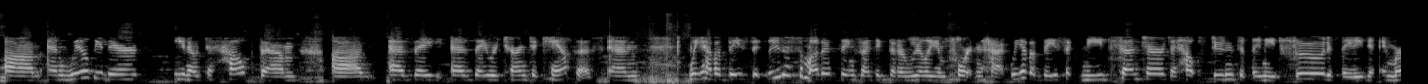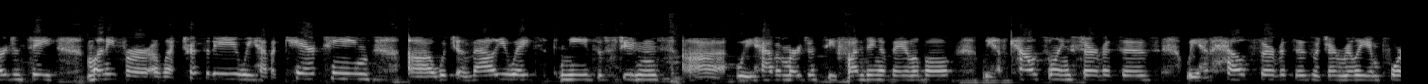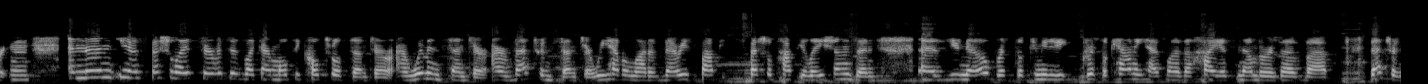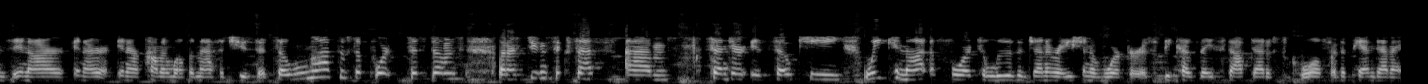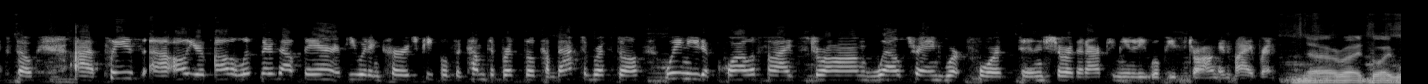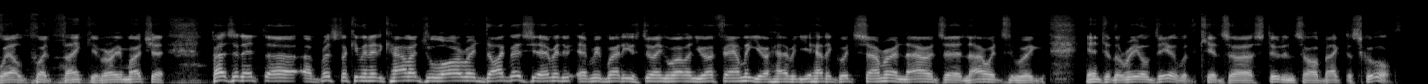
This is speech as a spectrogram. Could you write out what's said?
um, and we'll be there you know, to help them uh, as they as they return to campus. And we have a basic. These are some other things I think that are really important. We have a basic needs center to help students if they need food, if they need emergency money for electricity. We have a care team uh, which evaluates needs of students. Uh, we have emergency funding available. We have counseling services. We have health services, which are really important. And then, you know, specialized services like our multicultural center our Women's Center, our Veterans Center. We have a lot of very special populations, and as you know, Bristol Community, Bristol County has one of the highest numbers of uh, veterans in our in our in our Commonwealth of Massachusetts. So lots of support systems, but our Student Success um, Center is so key. We cannot afford to lose a generation of workers because they stopped out of school for the pandemic. So uh, please, uh, all your all the listeners out there, if you would encourage people to come to Bristol, come back to Bristol. We need a qualified, strong, well trained workforce to ensure that our community will be strong and vibrant. All right, boy. Well put. Thank you very much. Uh, President uh, of Bristol Community College, Laura Douglas. Every, everybody is doing well in your family. You're having you had a good summer, and now it's uh, now it's we're into the real deal with kids, uh, students all back to school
